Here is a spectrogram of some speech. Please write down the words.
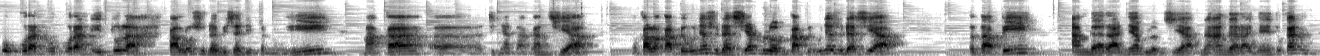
ukuran-ukuran itulah kalau sudah bisa dipenuhi, maka eh, dinyatakan siap. Nah, kalau KPU-nya sudah siap belum? KPU-nya sudah siap. Tetapi anggarannya belum siap. Nah, anggarannya itu kan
